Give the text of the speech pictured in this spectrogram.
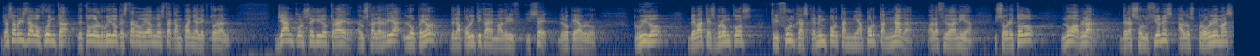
Ya os habréis dado cuenta de todo el ruido que está rodeando esta campaña electoral. Ya han conseguido traer a Euskal Herria lo peor de la política de Madrid, y sé de lo que hablo. Ruido, debates broncos, trifulcas que no importan ni aportan nada a la ciudadanía y, sobre todo, no hablar de las soluciones a los problemas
